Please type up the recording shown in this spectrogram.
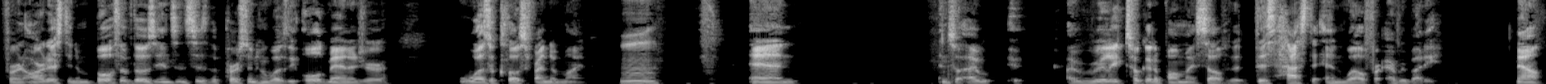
for an artist. And in both of those instances, the person who was the old manager was a close friend of mine. Mm. And, and so I, I really took it upon myself that this has to end well for everybody. Now,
